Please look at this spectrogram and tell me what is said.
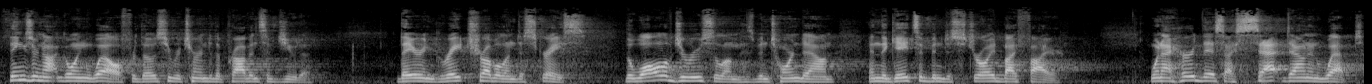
Things are not going well for those who return to the province of Judah. They are in great trouble and disgrace. The wall of Jerusalem has been torn down, and the gates have been destroyed by fire. When I heard this, I sat down and wept.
